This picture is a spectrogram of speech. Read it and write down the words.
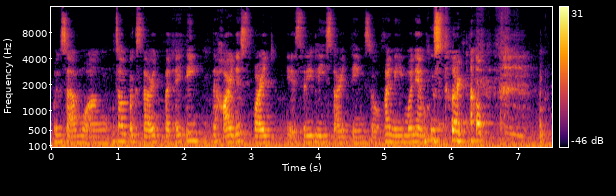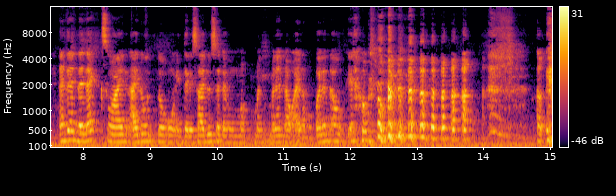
kung saan mo ang saan mo pag-start, but I think the hardest part is really starting. So, kani mo niya mong start up. And then the next one, I don't know kung interesado sa dang man man mananaw. Ay, ako pananaw. Kaya Okay.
